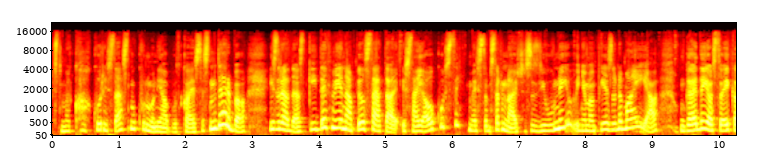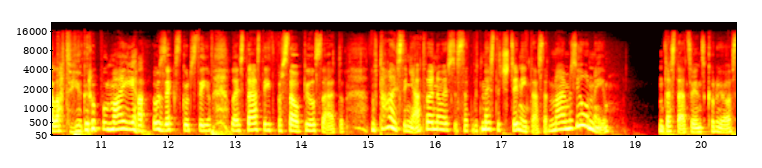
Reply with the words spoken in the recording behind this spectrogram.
Es domāju, kā, kur es esmu, kur man jābūt, kā es esmu darbā. Izrādās, Gide vienā pilsētā ir sajaukusi, mēs esam sarunājušies uz jūniju, viņa man piezvana maijā, un gaida jau sveika Latvija grupu maijā uz ekskursiju, lai stāstītu par savu pilsētu. Nu, tā es viņai atvainojos, es saku, bet mēs taču cienījam cīnītās ar nājumu uz jūniju. Un tas tāds viens kurjos.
